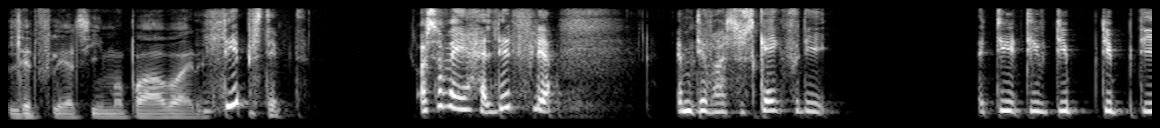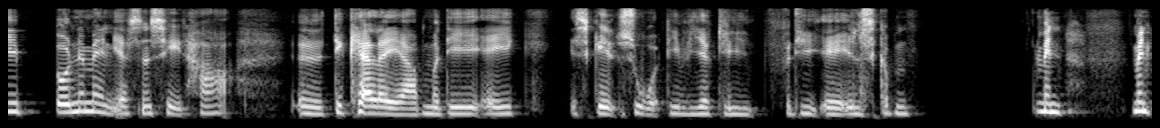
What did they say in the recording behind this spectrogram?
lidt flere timer på arbejde. Lige bestemt. Og så vil jeg have lidt flere... Jamen, det var så skægt, fordi de, de, de, de, de bundemænd, jeg sådan set har, Øh, det kalder jeg dem, og det er ikke skældsord, det er virkelig, fordi jeg elsker dem. Men, men,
